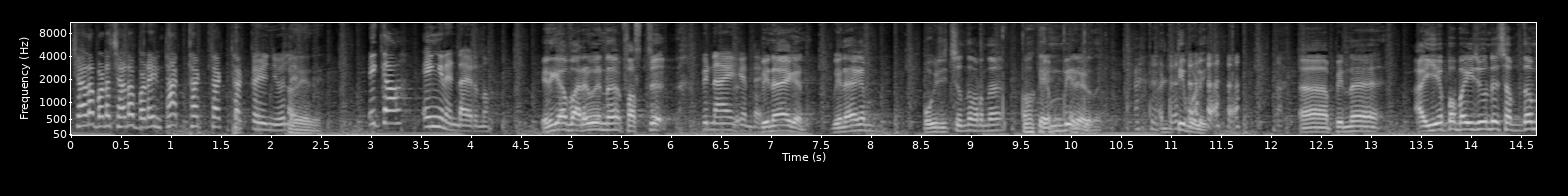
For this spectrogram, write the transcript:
ചടപട ചടപട ടക് ടക് ടക് ടക് കഴിഞ്ഞു അല്ലേ അതെ അതെ ഇക്ക എങ്ങനെ ഉണ്ടായിരുന്നു എനിക്ക് ആ വരവ് തന്നെ ഫസ്റ്റ് വിനായകന്റെ വിനായകൻ വിനായകൻ പൊഴിച്ചെന്ന് പറഞ്ഞ Okay. ഗംഭീരായിരുന്നു അടിപൊളി ആ, പിന്നെ അയ്യപ്പ ബൈജുവിന്റെ ശബ്ദം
